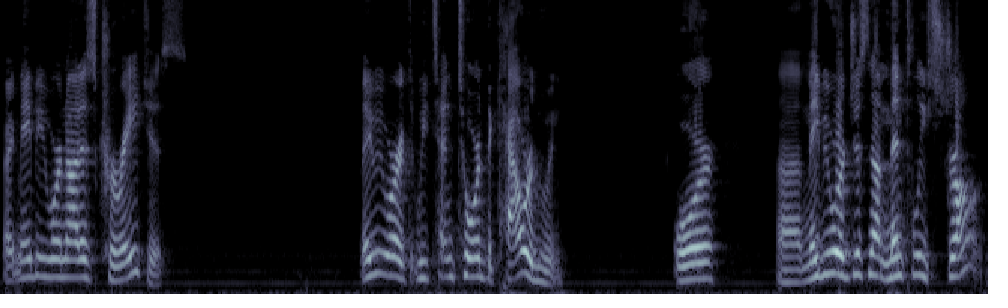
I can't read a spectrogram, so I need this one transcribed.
right? Maybe we're not as courageous. Maybe we're, we tend toward the cowardly. Or uh, maybe we're just not mentally strong.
